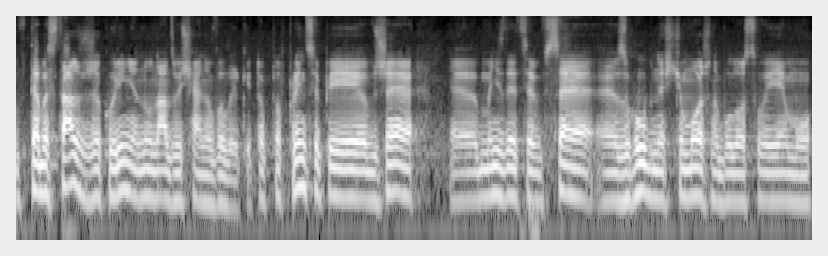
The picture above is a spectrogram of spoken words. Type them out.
в тебе стаж вже куріння ну, надзвичайно великий? Тобто, в принципі, вже е, мені здається, все е, згубне, що можна було своєму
